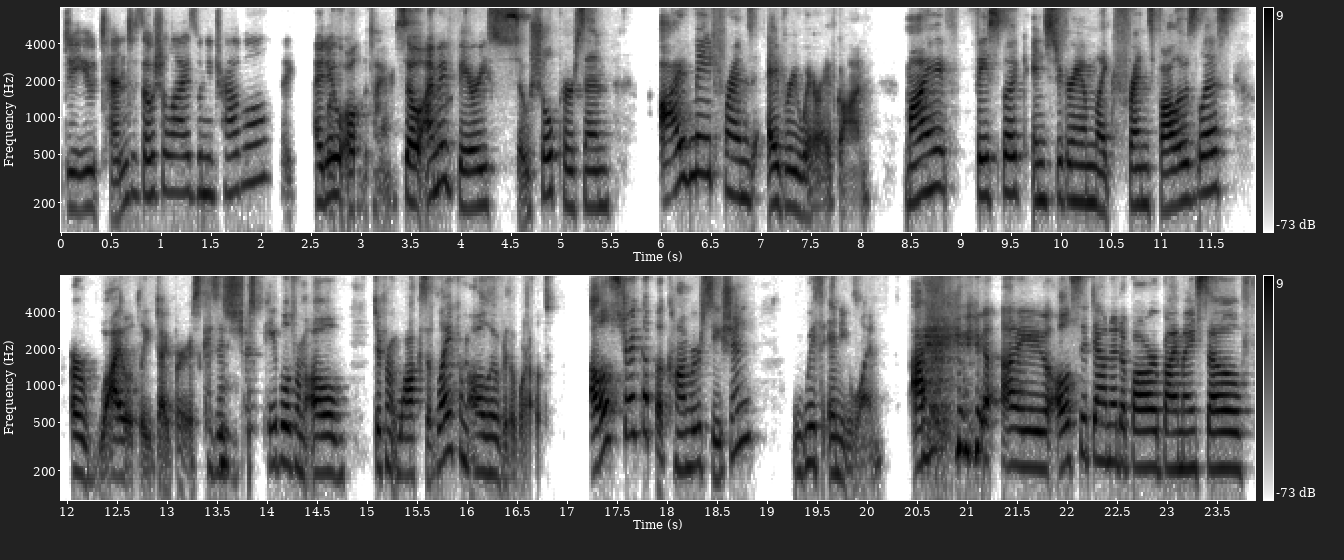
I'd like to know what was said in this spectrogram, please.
do you tend to socialize when you travel? Like I do all the time. So I'm a very social person. I've made friends everywhere I've gone. My Facebook, Instagram, like friends follows list are wildly diverse because it's just people from all different walks of life from all over the world. I'll strike up a conversation with anyone. I I I'll sit down at a bar by myself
